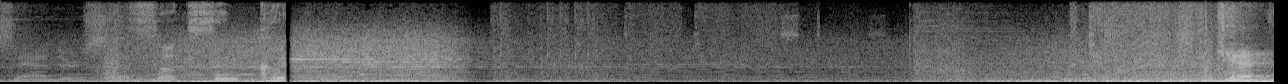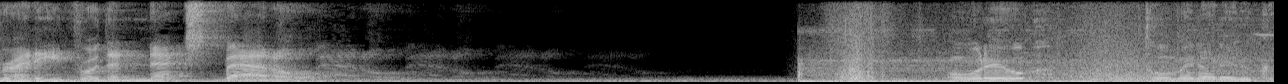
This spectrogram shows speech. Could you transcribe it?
Lars Alexanderson. 作戦会 Get ready for the next battle. 俺を止められるか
